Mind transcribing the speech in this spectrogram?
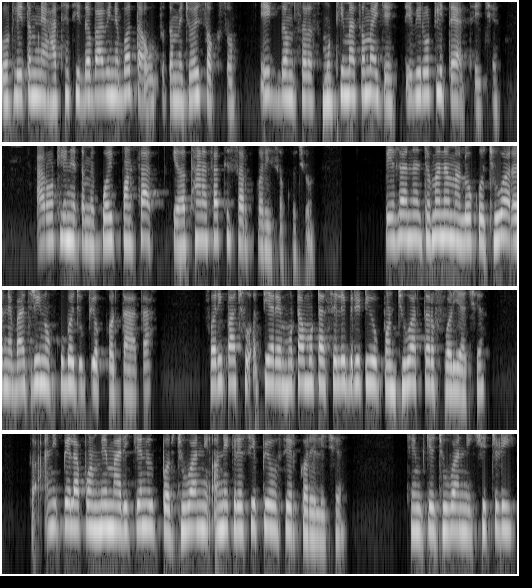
રોટલી તમને હાથેથી દબાવીને બતાવું તો તમે જોઈ શકશો. એકદમ સરસ મુઠ્ઠીમાં સમાઈ જાય તેવી રોટલી તૈયાર થઈ છે. આ રોટલીને તમે કોઈ પણ શાક કે અથાણા સાથે સર્વ કરી શકો છો. પહેલાંના જમાનામાં લોકો જુવાર અને બાજરીનો ખૂબ જ ઉપયોગ કરતા હતા. ફરી પાછું અત્યારે મોટા મોટા સેલિબ્રિટીઓ પણ જુવાર તરફ વળ્યા છે. તો આની પહેલાં પણ મેં મારી ચેનલ પર જુવારની અનેક રેસીપીઓ શેર કરેલી છે. જેમ કે જુવારની ખીચડી,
